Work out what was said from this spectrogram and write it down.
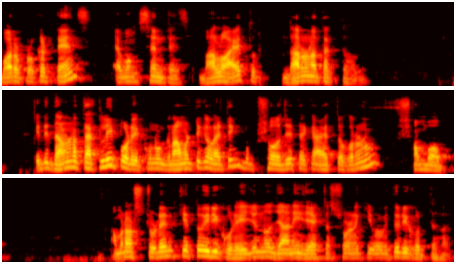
বারো প্রকার টেন্স এবং সেন্টেন্স ভালো আয়ত্ত ধারণা থাকতে হবে। এটি ধারণা থাকলেই পরে কোনো গ্রামাটিক্যাল আইটেম খুব সহজে তাকে আয়ত্ত করানো সম্ভব। আমরা স্টুডেন্টকে তৈরি করি, এই জন্য জানি যে একটা স্টুডেন্ট কীভাবে তৈরি করতে হয়।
